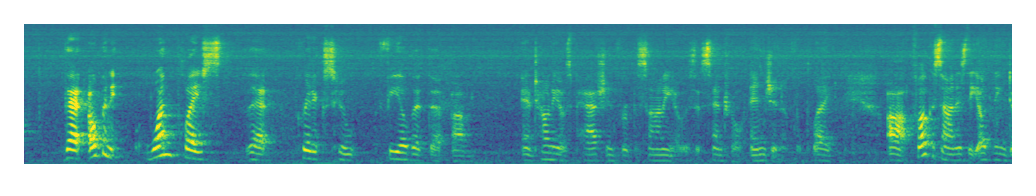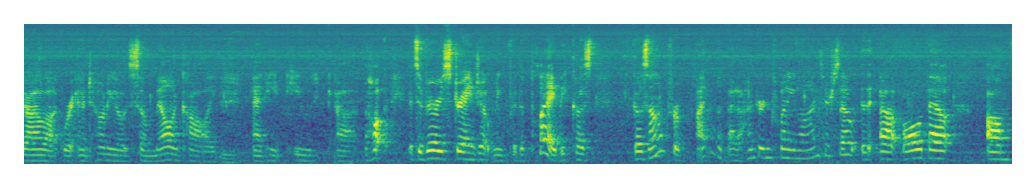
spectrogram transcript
that opening, one place that critics who feel that the, um, Antonio's passion for Bassanio is a central engine of the play, uh, focus on is the opening dialogue where Antonio is so melancholy and he, he, uh, the whole, it's a very strange opening for the play because it goes on for, I don't know, about hundred and twenty lines or so, uh, all about, um,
